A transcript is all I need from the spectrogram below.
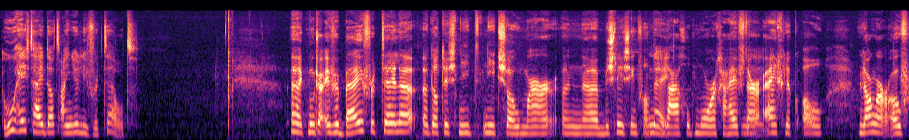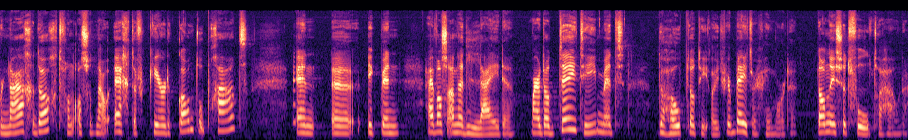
hoe heeft hij dat aan jullie verteld? Uh, ik moet er even bij vertellen, dat is niet, niet zomaar een beslissing van nee. vandaag op morgen. Hij heeft nee. daar eigenlijk al langer over nagedacht. Van als het nou echt de verkeerde kant op gaat, en uh, ik ben, hij was aan het lijden. Maar dat deed hij met de hoop dat hij ooit weer beter ging worden. Dan is het vol te houden.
